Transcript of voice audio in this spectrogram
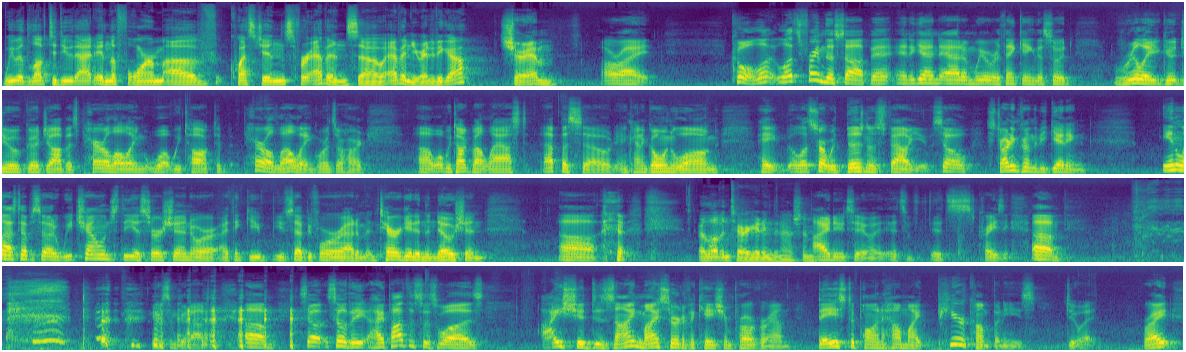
we would love to do that in the form of questions for Evan. So Evan you ready to go? Sure am. All right. Cool. Let's frame this up. And again Adam we were thinking this would really good, do a good job as paralleling what we talked about, paralleling, words are hard, uh, what we talked about last episode and kind of going along, hey, let's start with business value. So starting from the beginning, in the last episode, we challenged the assertion, or I think you, you've said before, Adam, interrogated the notion. Uh, I love interrogating the notion. I do too. It's it's crazy. Um, here's some good output. Um, so so the hypothesis was I should design my certification program based upon how my peer companies do it, right?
